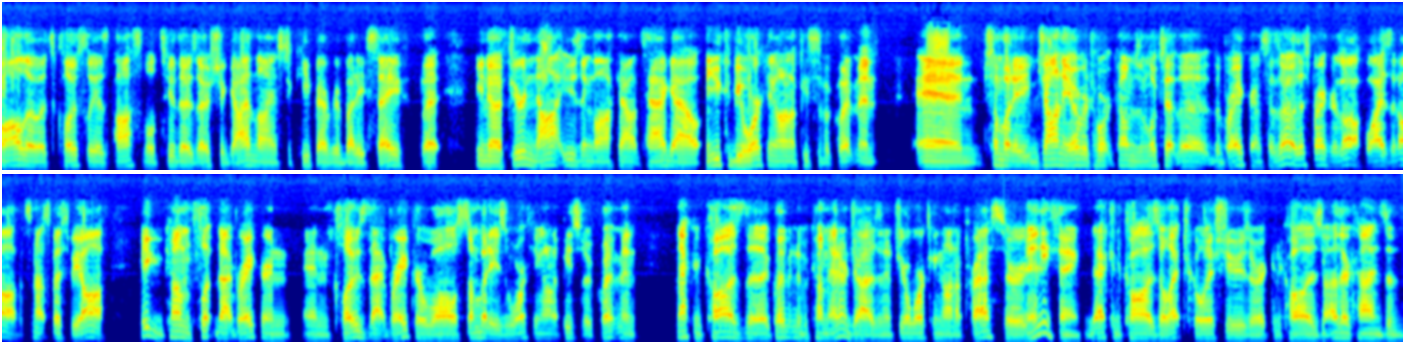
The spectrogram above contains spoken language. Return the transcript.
follow as closely as possible to those OSHA guidelines to keep everybody safe. But you know, if you're not using lockout tagout, you could be working on a piece of equipment and somebody Johnny Overtorque comes and looks at the the breaker and says, "Oh, this breaker's off. Why is it off? It's not supposed to be off." He could come flip that breaker and and close that breaker while somebody's working on a piece of equipment. That could cause the equipment to become energized. And if you're working on a press or anything, that could cause electrical issues or it could cause other kinds of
